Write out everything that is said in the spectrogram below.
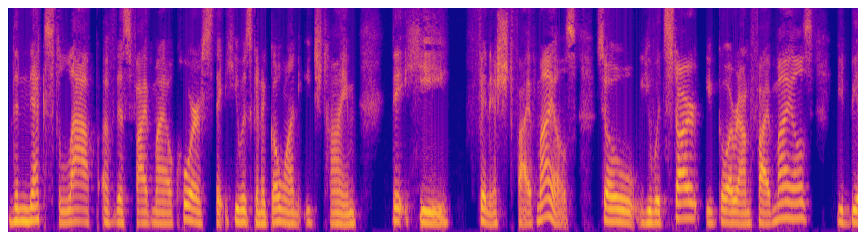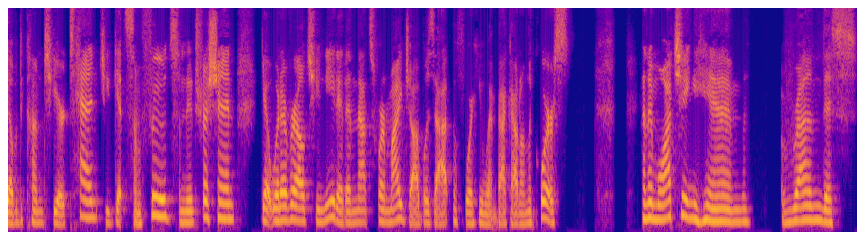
the next lap of this five mile course that he was going to go on each time that he finished five miles. So you would start, you'd go around five miles, you'd be able to come to your tent, you'd get some food, some nutrition, get whatever else you needed. And that's where my job was at before he went back out on the course. And I'm watching him run this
